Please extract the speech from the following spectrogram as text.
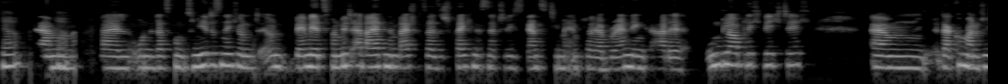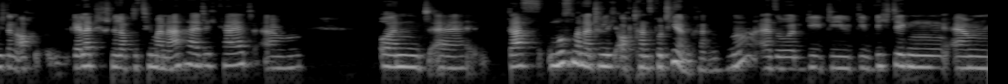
Ja, ähm, ja. Weil ohne das funktioniert es nicht. Und, und wenn wir jetzt von Mitarbeitenden beispielsweise sprechen, ist natürlich das ganze Thema Employer Branding gerade unglaublich wichtig. Ähm, da kommt man natürlich dann auch relativ schnell auf das Thema Nachhaltigkeit. Ähm, und äh, das muss man natürlich auch transportieren können. Ne? Also die, die, die wichtigen ähm,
